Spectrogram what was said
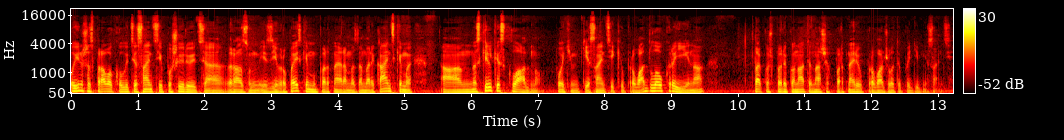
Інша справа, коли ці санкції поширюються разом із європейськими партнерами, з американськими. А наскільки складно потім ті санкції, які впровадила Україна, також переконати наших партнерів впроваджувати подібні санкції?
